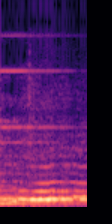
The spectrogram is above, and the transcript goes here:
Mm-hmm.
